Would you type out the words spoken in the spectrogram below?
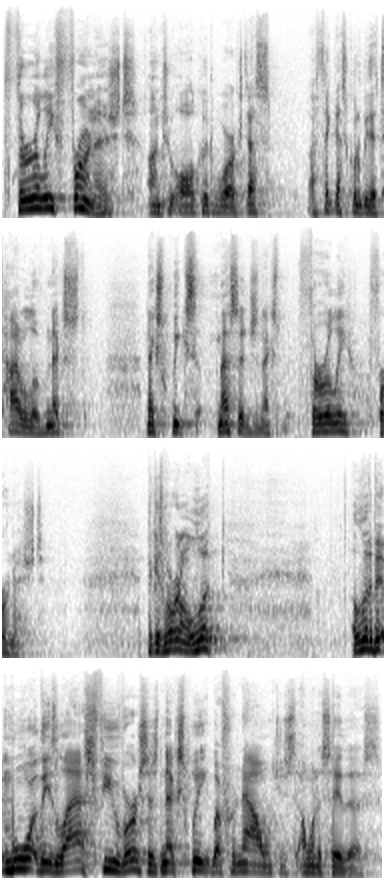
thoroughly furnished unto all good works. That's, I think that's going to be the title of next, next week's message, next thoroughly furnished. Because we're going to look a little bit more at these last few verses next week, but for now, I want, you to, I want to say this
